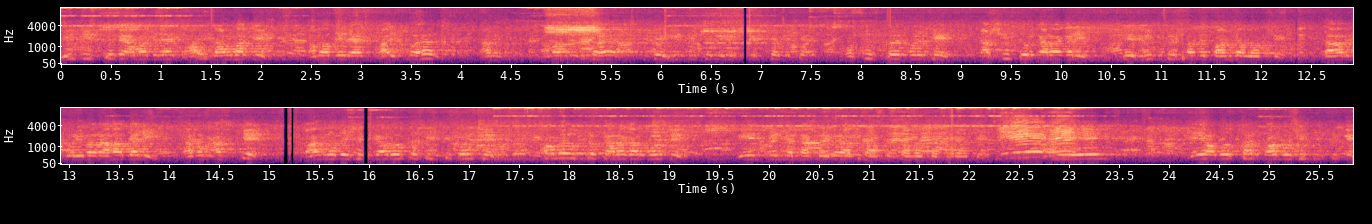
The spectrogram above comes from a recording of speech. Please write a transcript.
হিট উৎসবে আমাদের এক ভাই লালবাগে, আমাদের এক ভাই সোহেল তার পরিবার আহাজারি এবং আজকে বাংলাদেশে যে অবস্থা সৃষ্টি করেছে, সমস্ত কারাগার বলতে বিএনপি নেতা আজকে আস্তে করেছে এই এই অবস্থার কর্মসূচি থেকে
